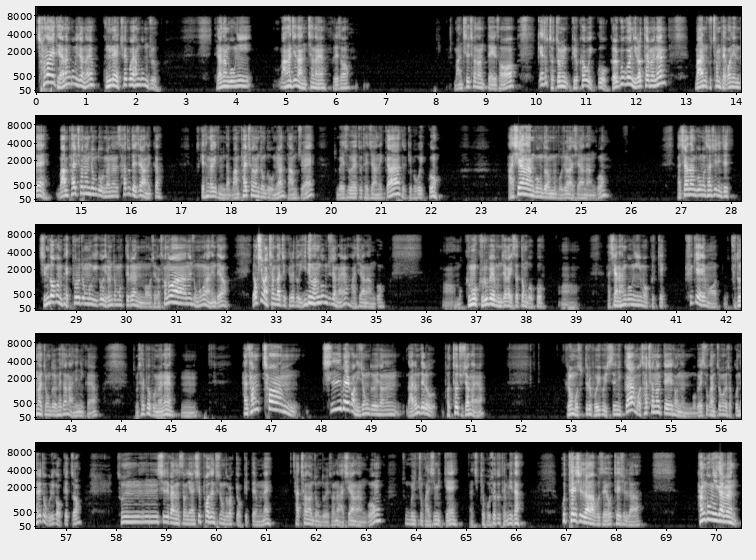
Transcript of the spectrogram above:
천하의 대한항공이잖아요. 국내 최고의 항공주. 대한항공이 망하진 않잖아요. 그래서 17,000원대에서 계속 저점을 기록하고 있고 결국은 이렇다면은 19,100원인데 18,000원 정도 오면은 사도 되지 않을까 그렇게 생각이 듭니다. 18,000원 정도 오면 다음 주에 매수해도 되지 않을까 그렇게 보고 있고 아시아나항공도 한번 보죠. 아시아나항공 아시아나항공은 사실 이제 증거금 100% 종목이고 이런 종목들은 뭐 제가 선호하는 종목은 아닌데요. 역시 마찬가지 그래도 2등 항공주잖아요. 아시아나항공. 어, 뭐 금호 그룹에 문제가 있었던 거고 어, 아시아나항공이 뭐 그렇게 크게 뭐 부도날 정도의 회사는 아니니까요. 좀 살펴보면은 음, 한 3,700원 이 정도에서는 나름대로 버텨주잖아요. 그런 모습들을 보이고 있으니까 뭐 4,000원대에서는 뭐 매수 관점으로 접근해도 우리가 없겠죠. 손실 가능성이 한 10% 정도밖에 없기 때문에 4,000원 정도에서는 아시아나항공 충분히 좀 관심 있게 지켜보셔도 됩니다. 호텔신라 보세요. 호텔신라. 항공이 가면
